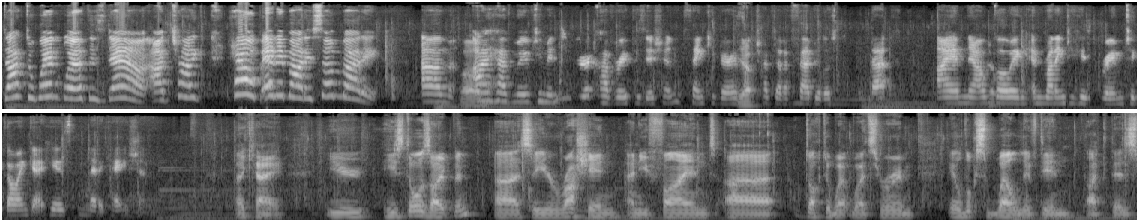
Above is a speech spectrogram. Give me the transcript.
Dr. Wentworth is down. I'm trying to help anybody, somebody. Um, I have moved him into the recovery position. Thank you very Yep. much. I've done a fabulous job with that. I am now Yep. going and running to his room to go and get his medication. Okay, you his door's open, uh, so you rush in and you find uh, Doctor Wentworth's room. It looks well lived in. Like there's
